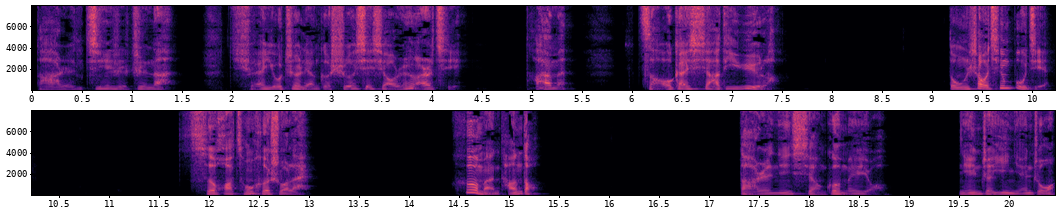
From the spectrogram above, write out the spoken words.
大人今日之难，全由这两个蛇蝎小人而起，他们早该下地狱了。”董少卿不解：“此话从何说来？”贺满堂道。大人，您想过没有？您这一年中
